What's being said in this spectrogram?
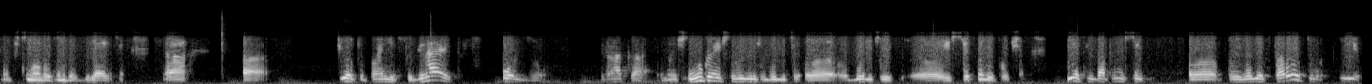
таким образом разделяете, а, а, Петр Парис сыграет в пользу игрока, значит, ну, конечно, выигрыш будет, э, будет э, естественно, выплачен. Если, допустим, э, произойдет второй тур и,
